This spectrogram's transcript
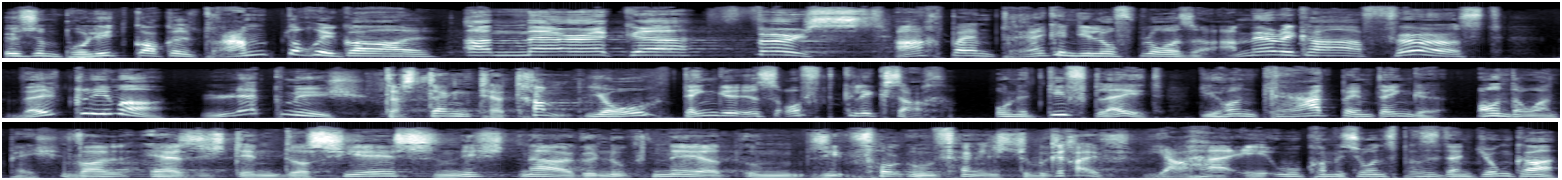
Ist im Politgockel Trump doch egal. America first. Ach, beim Dreck in die Luftblase. America first. Weltklima. Leck mich. Das denkt Herr Trump. Jo, Denke ist oft Klicksach. Und et Gift leid, die hon grad beim Denke andauernd Pech. Weil er sich den Dossiers nicht nahe genug nähert, um sie vollumfänglich zu begreifen. Ja, Herr EU-Kommissionspräsident Juncker,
